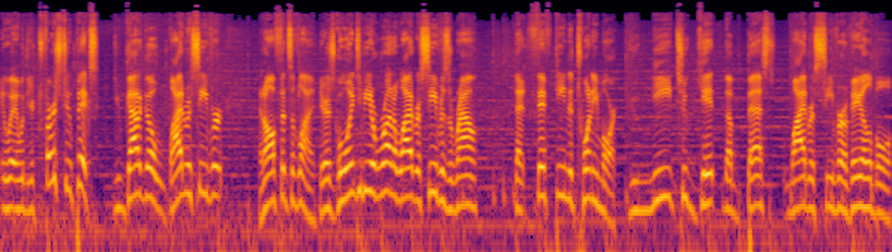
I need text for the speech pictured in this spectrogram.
And with your first two picks, you got to go wide receiver and offensive line. There's going to be a run of wide receivers around that 15 to 20 mark. You need to get the best wide receiver available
